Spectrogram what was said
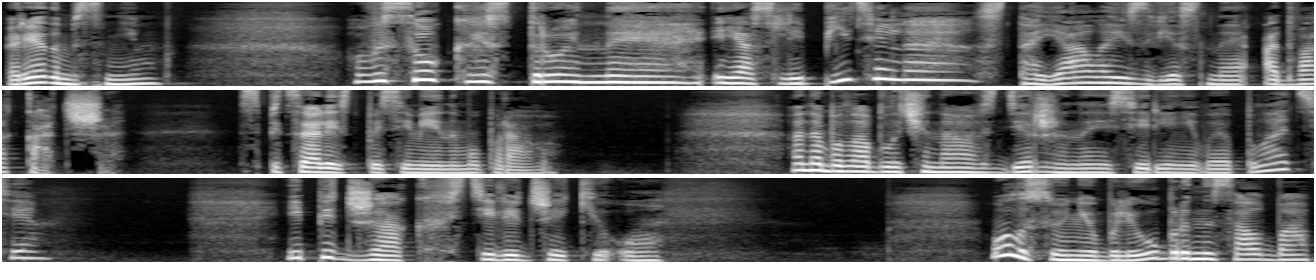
Рядом с ним, высокая, стройная и ослепительная, стояла известная адвокатша, специалист по семейному праву. Она была облачена в сдержанное сиреневое платье и пиджак в стиле Джеки О. Волосы у нее были убраны со лба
